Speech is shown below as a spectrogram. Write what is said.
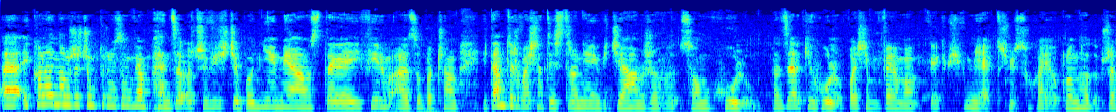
E, I kolejną rzeczą, którą zamówiłam, pędzel oczywiście, bo nie miałam z tej firmy, ale zobaczyłam. I tam też właśnie na tej stronie widziałam, że są hulu. Pędzelki hulu. Właśnie mówiłam wam w jakimś filmie, jak ktoś mnie słucha i ogląda dobrze,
